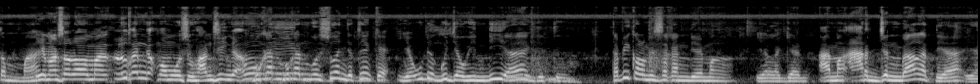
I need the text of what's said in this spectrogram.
teman. ya masa lo lu kan nggak mau musuhan sih nggak mau bukan bukan musuhan jatuhnya kayak ya udah gue jauhin dia gitu. Tapi kalau misalkan dia emang ya lagi emang urgent banget ya ya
